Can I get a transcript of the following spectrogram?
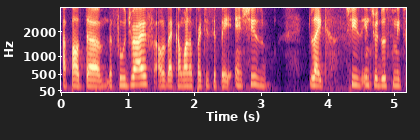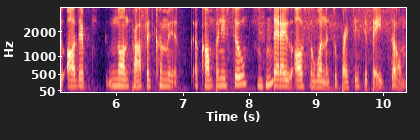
about the the food drive, I was like, I want to participate, and she's like, she's introduced me to other nonprofit commu- uh, companies too that I also wanted to participate. So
